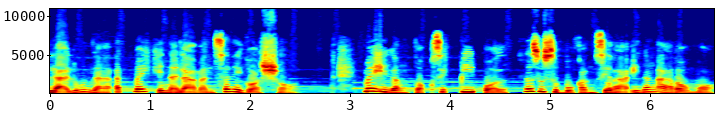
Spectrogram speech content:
lalo na at may kinalaman sa negosyo. May ilang toxic people na susubukang sirain ang araw mo,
